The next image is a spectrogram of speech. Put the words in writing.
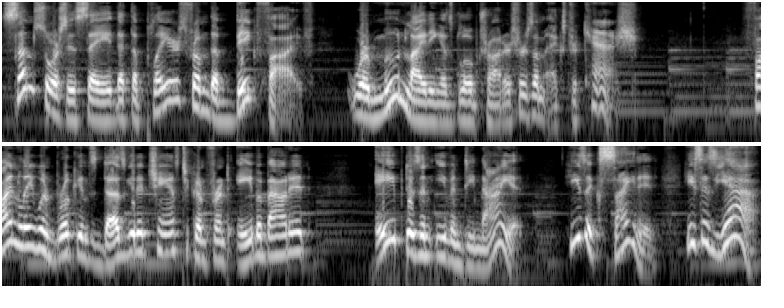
Some sources say that the players from the Big Five were moonlighting as Globetrotters for some extra cash. Finally, when Brookins does get a chance to confront Abe about it, Abe doesn't even deny it. He's excited. He says, Yeah,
